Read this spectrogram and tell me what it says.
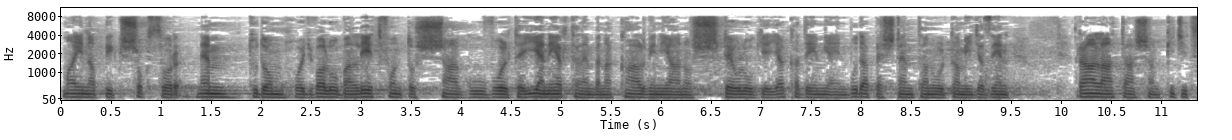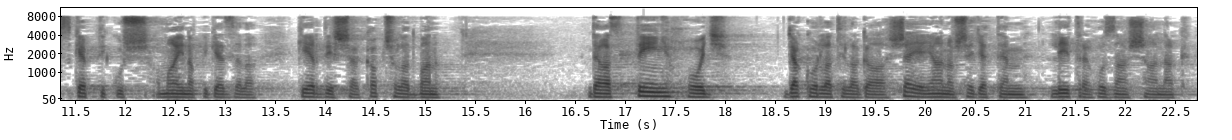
mai napig sokszor nem tudom, hogy valóban létfontosságú volt-e ilyen értelemben a Calvin János Teológiai Akadémia. Én Budapesten tanultam, így az én rálátásom kicsit szkeptikus a mai napig ezzel a kérdéssel kapcsolatban. De az tény, hogy gyakorlatilag a Seje János Egyetem létrehozásának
